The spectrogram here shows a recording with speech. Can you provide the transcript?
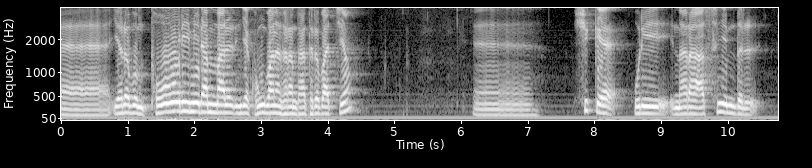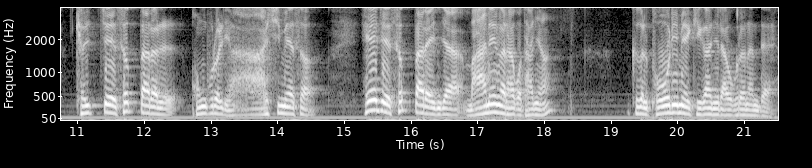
에, 여러분 보림이란 말 이제 공부하는 사람 다 들어봤지요? 에, 쉽게 우리나라 스님들 결제 석 달을 공부를 열심히 해서 해제 석 달에 이제 만행을 하고 다녀. 그걸 보림의 기간이라고 그러는데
